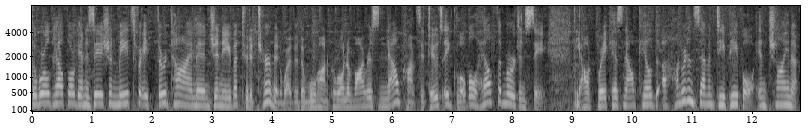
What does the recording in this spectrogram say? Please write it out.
The World Health Organization meets for a third time in Geneva to determine whether the Wuhan coronavirus now constitutes a global health emergency. The outbreak has now killed 170 people in China.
